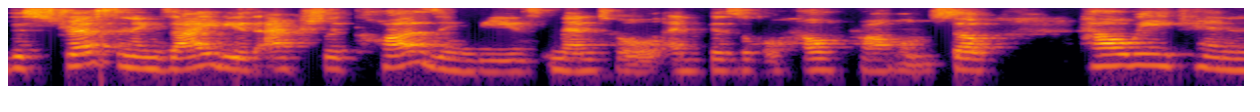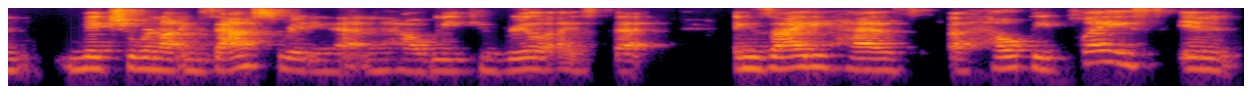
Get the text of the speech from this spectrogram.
the stress and anxiety is actually causing these mental and physical health problems. So how we can make sure we're not exacerbating that and how we can realize that anxiety has a healthy place in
